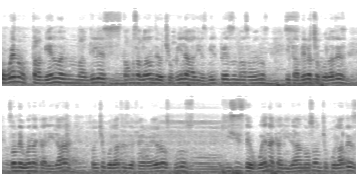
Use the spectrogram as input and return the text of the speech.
bueno, también los mandiles, estamos hablando de 8 mil a 10 mil pesos más o menos, y también los chocolates son de buena calidad, son chocolates de ferreros, puros quisis de buena calidad, no son chocolates...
